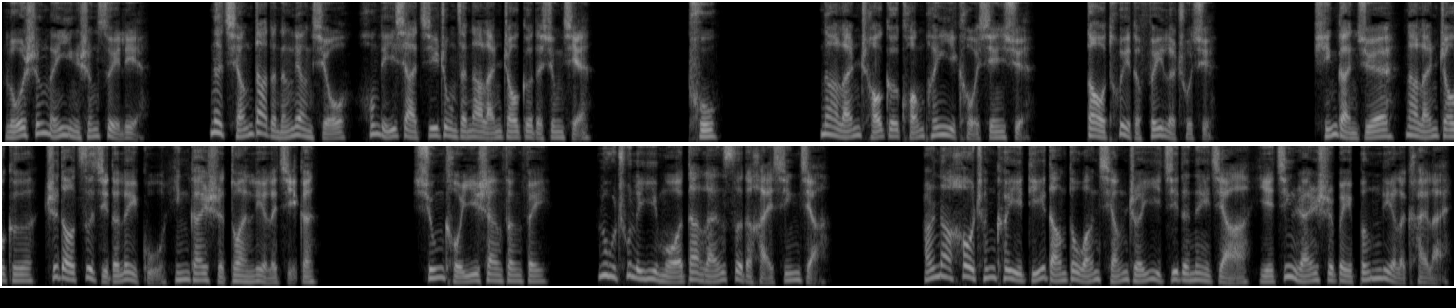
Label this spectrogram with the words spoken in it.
罗生门应声碎裂，那强大的能量球轰的一下击中在纳兰朝歌的胸前，噗！纳兰朝歌狂喷一口鲜血，倒退的飞了出去。凭感觉，纳兰朝歌知道自己的肋骨应该是断裂了几根，胸口衣衫纷飞。露出了一抹淡蓝色的海星甲，而那号称可以抵挡斗王强者一击的内甲，也竟然是被崩裂了开来，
